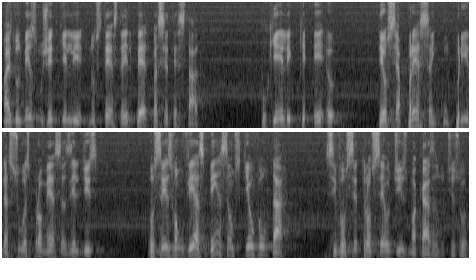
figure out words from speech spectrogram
Mas do mesmo jeito que ele nos testa, ele pede para ser testado porque ele, Deus se apressa em cumprir as suas promessas. Ele diz: Vocês vão ver as bênçãos que eu vou dar, se você trouxer o dízimo à casa do tesouro.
